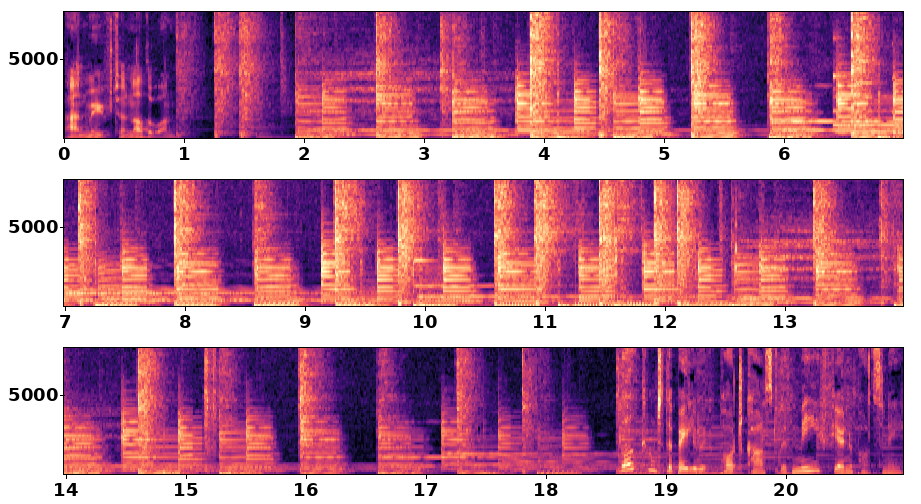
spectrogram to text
and move to another one? Bailiwick podcast with me, Fiona Potney.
